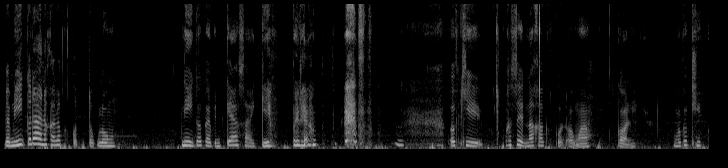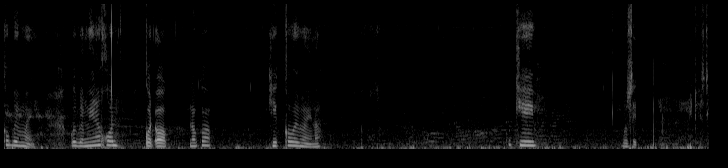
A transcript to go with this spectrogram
แบบนี้ก็ได้นะคะ แล้วก็กดตกลง นี่ก็กลายเป็นแก้สายเกมไปแล้ว โอเคพอเสร็จนะคะก็กดออกมาก่อน แล้วก็คลิกเข้าไปใหม่ กดแบบนี้นะคน กดออก แล้วก็คลิกเข้าไปใหม่นะ โอเคพอเสร็จไม่ดูสิ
